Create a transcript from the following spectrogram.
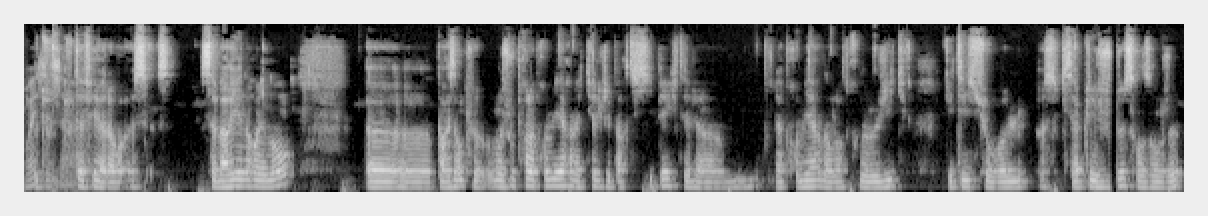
Ouais, tout, c'est ça. tout à fait. Alors, ça, varie énormément. Euh, par exemple, moi je vous prends la première à laquelle j'ai participé, qui était la, première dans l'ordre chronologique, qui était sur ce qui s'appelait jeu sans enjeu,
